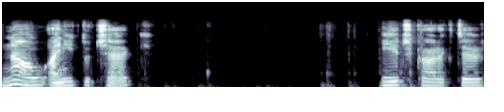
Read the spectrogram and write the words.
Now I need to check each character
